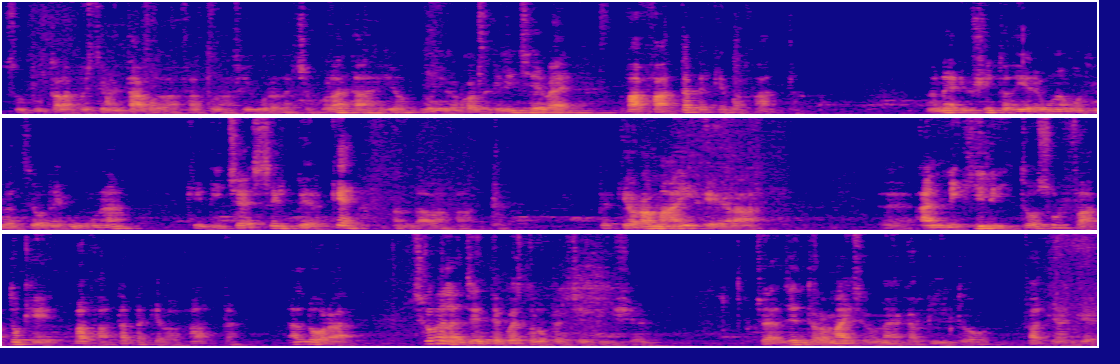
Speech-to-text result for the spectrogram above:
su tutta la questione tavola ha fatto una figura da cioccolattaio, l'unica cosa che diceva è va fatta perché va fatta. Non è riuscito a dire una motivazione, una, che dicesse il perché andava fatta. Perché oramai era eh, annichilito sul fatto che va fatta perché va fatta. Allora, siccome la gente questo lo percepisce, cioè la gente ormai secondo me ha capito, infatti anche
